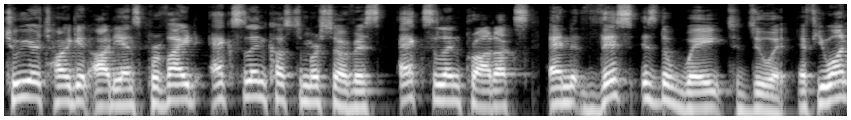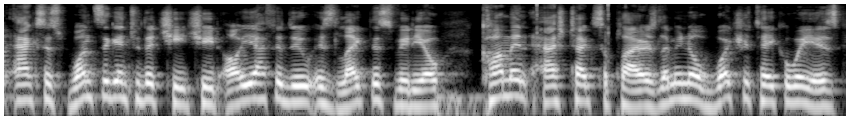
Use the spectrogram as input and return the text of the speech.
to your target audience, provide excellent customer service, excellent products, and this is the way to do it. If you want access once again to the cheat sheet, all you have to do is like this video comment hashtag suppliers, let me know what your takeaway is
